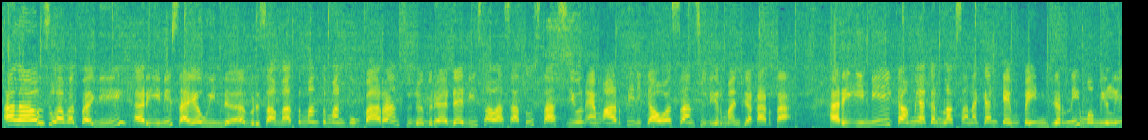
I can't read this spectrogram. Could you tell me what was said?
Halo, selamat pagi. Hari ini saya Winda bersama teman-teman kumparan sudah berada di salah satu stasiun MRT di kawasan Sudirman, Jakarta. Hari ini kami akan melaksanakan campaign Jernih Memilih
